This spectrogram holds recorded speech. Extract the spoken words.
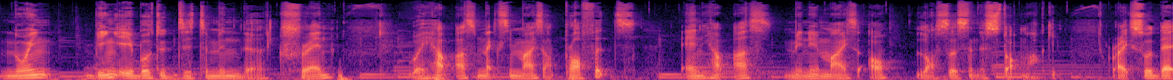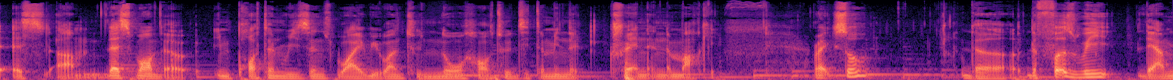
knowing being able to determine the trend will help us maximize our profits and help us minimize our losses in the stock market right so that is um, that's one of the important reasons why we want to know how to determine the trend in the market right so the the first way that I'm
